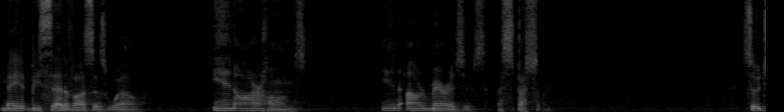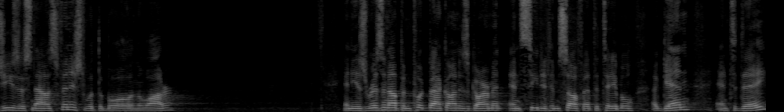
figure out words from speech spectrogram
May it be said of us as well in our homes, in our marriages, especially. So Jesus now is finished with the bowl and the water. And he has risen up and put back on his garment and seated himself at the table again. And today,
